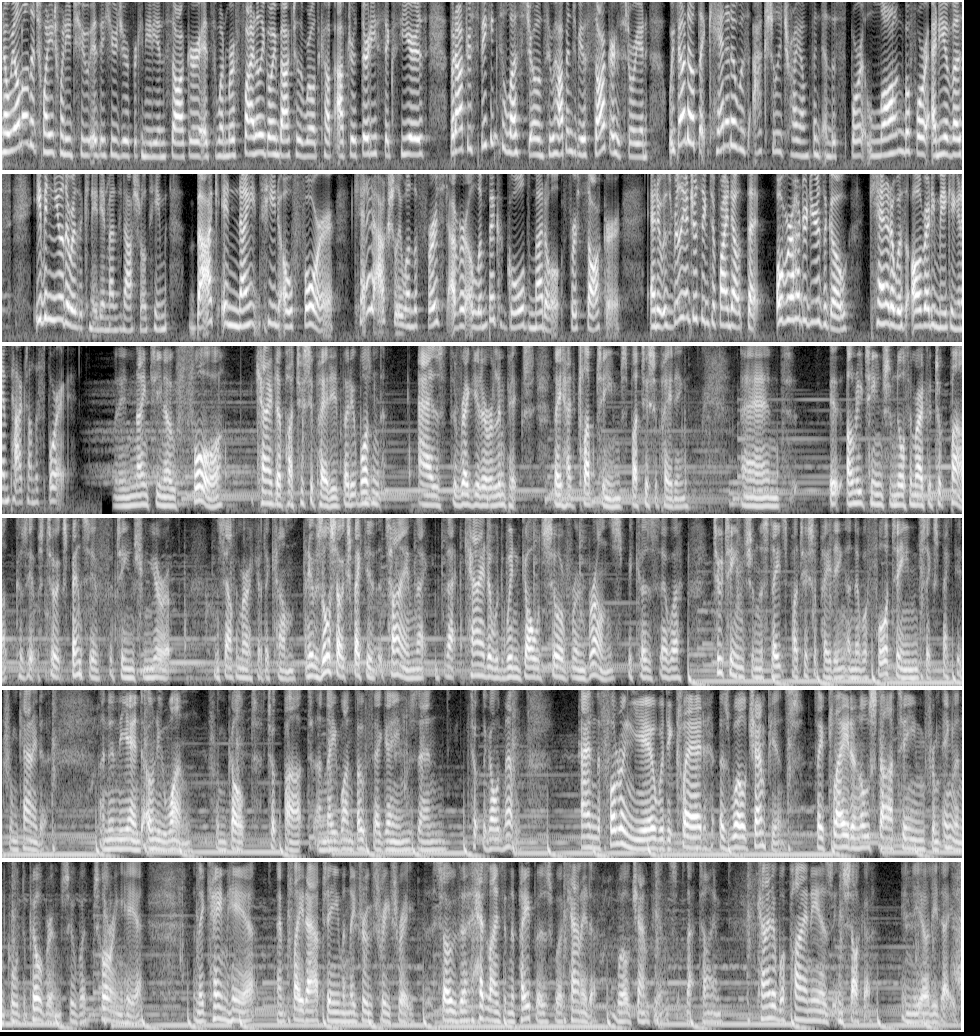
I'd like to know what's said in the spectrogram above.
Now, we all know that 2022 is a huge year for Canadian soccer. It's when we're finally going back to the World Cup after 36 years. But after speaking to Les Jones, who happened to be a soccer historian, we found out that Canada was actually triumphant in the sport long before any of us even knew there was a Canadian men's national team. Back in 1904, Canada actually won the first ever Olympic gold medal for soccer. And it was really interesting to find out that over 100 years ago, Canada was already making an impact on the sport. In 1904, Canada participated, but it wasn't as the regular Olympics. They had club teams participating, and it, only teams from North America took part because it was too expensive for teams from Europe and South America to come. And it was also expected at the time that, that Canada would win gold, silver, and bronze because there were two teams from the States participating and there were four teams expected from Canada. And in the end, only one from Galt took part and they won both their games and took the gold medal. And the following year were declared as world champions. They played an all-star team from England called the Pilgrims who were touring here. And they came here and played our team and they drew 3-3. So the headlines in the papers were Canada, world champions at that time. Canada were pioneers in soccer in the early days.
